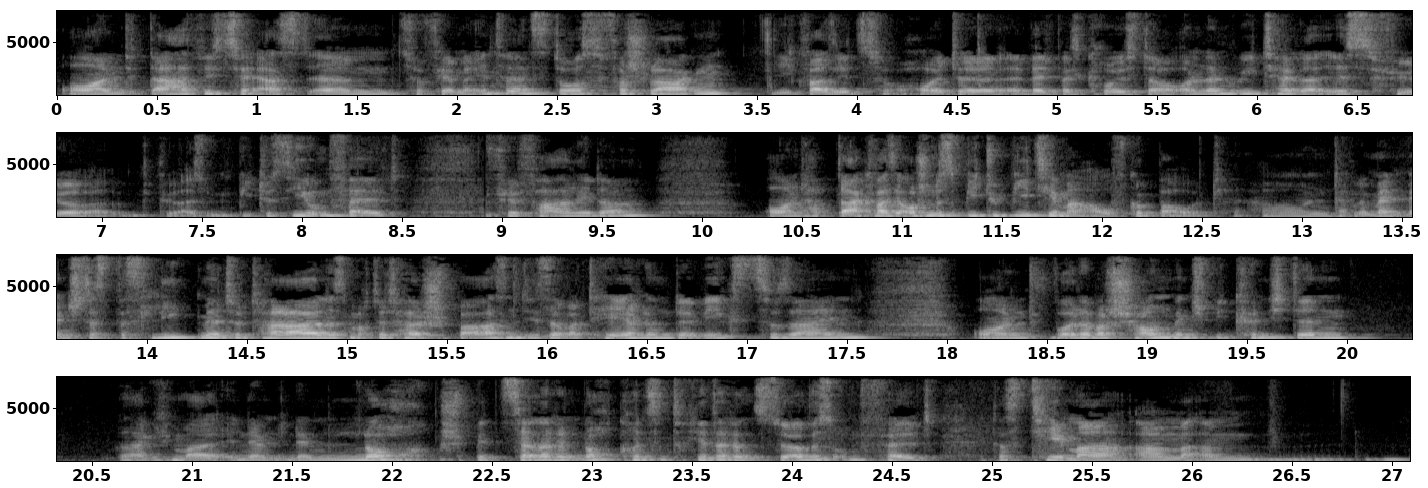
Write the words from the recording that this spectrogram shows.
Und da hat mich zuerst ähm, zur Firma Internet Stores verschlagen, die quasi heute weltweit größter Online-Retailer ist für, für also im B2C-Umfeld für Fahrräder und habe da quasi auch schon das B2B-Thema aufgebaut. Und habe gemeint, Mensch, das, das liegt mir total, das macht total Spaß, in dieser Materie unterwegs zu sein. Und wollte aber schauen, Mensch, wie könnte ich denn, sage ich mal, in dem, in dem noch spezielleren, noch konzentrierteren Serviceumfeld das Thema ähm, ähm,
